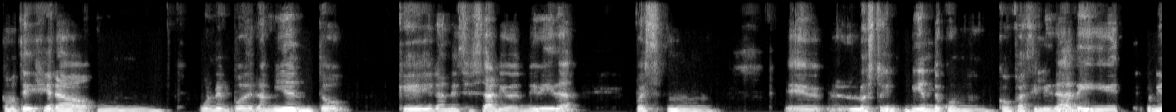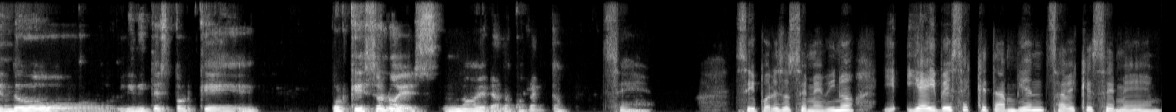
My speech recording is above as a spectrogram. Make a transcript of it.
como te dijera, un, un empoderamiento que era necesario en mi vida, pues mm, eh, lo estoy viendo con, con facilidad y poniendo límites porque, porque eso no es, no era lo correcto. sí. Sí, por eso se me vino, y, y hay veces que también, ¿sabes que se me,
